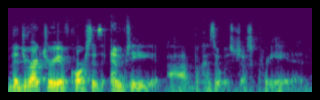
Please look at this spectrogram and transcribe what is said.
The directory, of course, is empty uh, because it was just created.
